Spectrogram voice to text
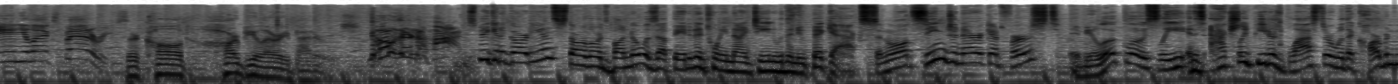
Anulax batteries. They're called Harbulary batteries. No, they're not. Speaking of Guardians, Star-Lord's bundle was updated in 2019 with a new pickaxe, and while it seemed generic at first, if you look closely, it is actually Peter's blaster with a carbon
